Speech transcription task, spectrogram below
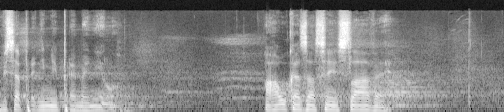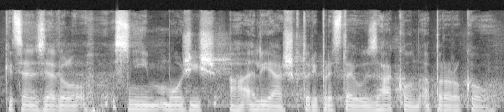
aby sa pred nimi premenilo. A ukázal sa im sláve, keď sa zjavil s ním Možiš a Eliáš, ktorí predstavujú zákon a prorokov.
